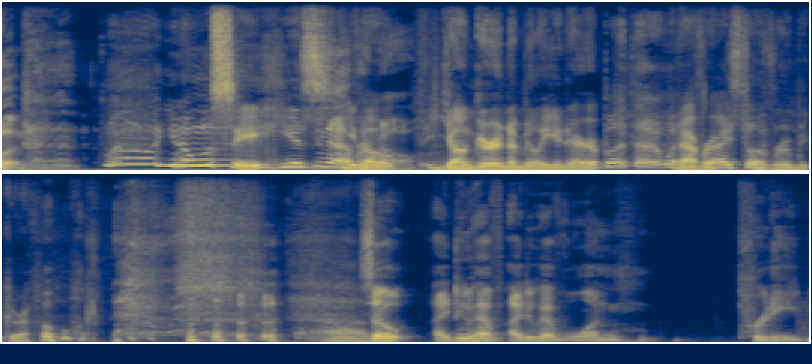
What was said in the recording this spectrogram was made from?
but Well, you know, we'll see. He is, You you, know, know. younger and a millionaire, but uh, whatever. I still have room to grow. so I do have I do have one pretty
